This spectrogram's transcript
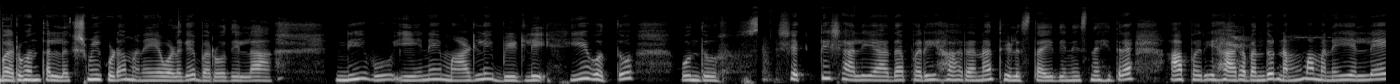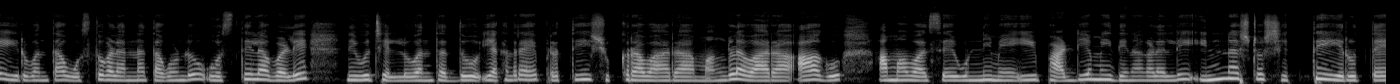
ಬರುವಂಥ ಲಕ್ಷ್ಮಿ ಕೂಡ ಮನೆಯ ಒಳಗೆ ಬರೋದಿಲ್ಲ. ನೀವು ಏನೇ ಮಾಡಲಿ ಬಿಡಲಿ. ಇವತ್ತು ಒಂದು ಶಕ್ತಿಶಾಲಿಯಾದ ಪರಿಹಾರನ ತಿಳಿಸ್ತಾ ಇದ್ದೀನಿ ಸ್ನೇಹಿತರೆ. ಆ ಪರಿಹಾರ ಬಂದು ನಮ್ಮ ಮನೆಯಲ್ಲೇ ಇರುವಂಥ ವಸ್ತುಗಳನ್ನು ತಗೊಂಡು ಹೊಸ್ತಿಲ ಬಳಿ ನೀವು ಚೆಲ್ಲುವಂಥದ್ದು. ಯಾಕಂದರೆ ಪ್ರತಿ ಶುಕ್ರವಾರ, ಮಂಗಳವಾರ ಹಾಗೂ ಅಮಾವಾಸ್ಯೆ, ಹುಣ್ಣಿಮೆ ಈ ಪಾಡ್ಯಮಿ ದಿನಗಳಲ್ಲಿ ಇನ್ನಷ್ಟು ಶಕ್ತಿ ಇರುತ್ತೆ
